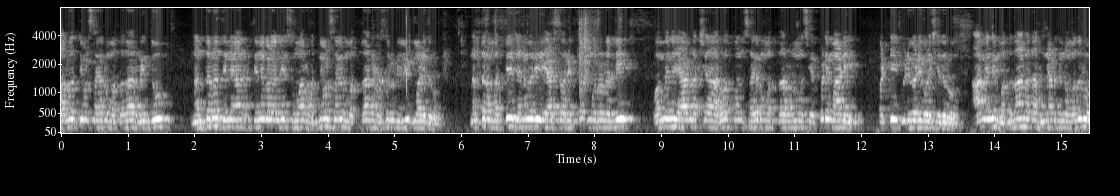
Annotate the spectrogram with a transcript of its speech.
ನಲವತ್ತೇಳು ಸಾವಿರ ಮತದಾರರಿದ್ದು, ನಂತರ ದಿನ ದಿನಗಳಲ್ಲಿ ಸುಮಾರು ಹದಿನೇಳು ಸಾವಿರ ಮತದಾರರ ಹೆಸರು ಡಿಲೀಟ್ ಮಾಡಿದರು. ನಂತರ ಮತ್ತೆ ಜನವರಿ ಎರಡು ಸಾವಿರದ ಇಪ್ಪತ್ತ್ಮೂರರಲ್ಲಿ ಒಮ್ಮೆಲೆ ಎರಡು ಲಕ್ಷ ಅರವತ್ತೊಂದು ಸಾವಿರ ಮತದಾರರನ್ನು ಸೇರ್ಪಡೆ ಮಾಡಿ ಪಟ್ಟಿ ಬಿಡುಗಡೆಗೊಳಿಸಿದರು. ಆಮೇಲೆ ಮತದಾನದ ಹನ್ನೆರಡು ದಿನ ಮೊದಲು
